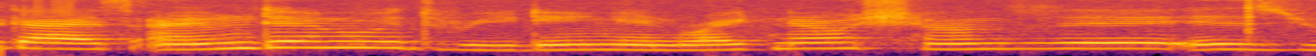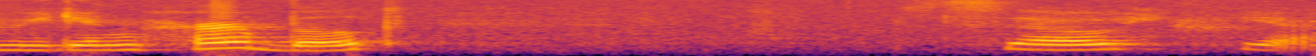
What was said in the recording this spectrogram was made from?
So guys, I'm done with reading and right now Shanzay is reading her book. So, yeah.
